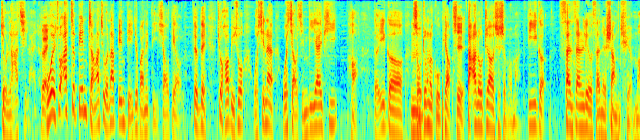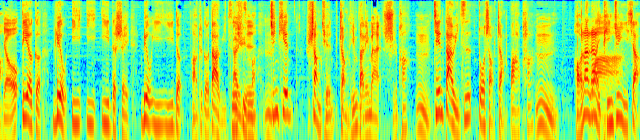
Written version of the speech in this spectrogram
就拉起来了？不会说啊这边涨啊，就我那边跌就把你抵消掉了，对不对？就好比说我现在我小型 VIP 哈的一个手中的股票、嗯、是。大家都知道是什么嘛？第一个三三六三的上权嘛，有。第二个六一一一的谁？六一一的啊这个大宇资讯嘛，嗯、今天上权涨停板十趴，嗯，今天大宇资多少？涨八趴，嗯，好，那让你平均一下。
